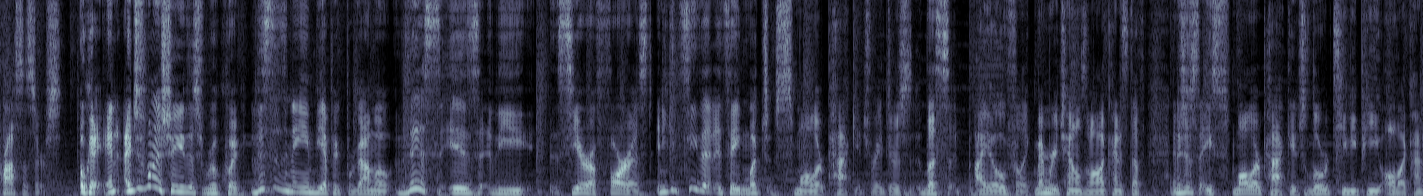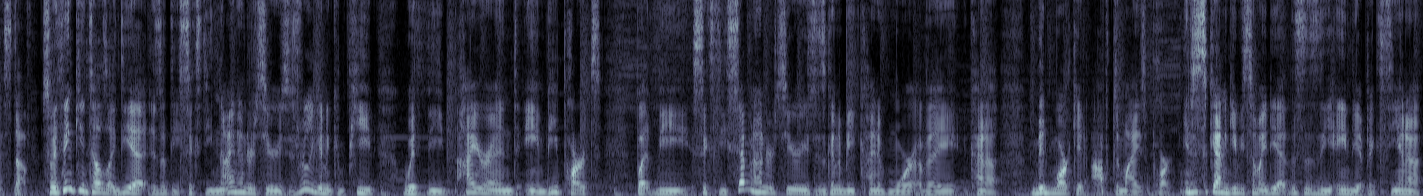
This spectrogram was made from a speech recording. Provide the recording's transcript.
processors. Okay, and I just wanna show you this real quick. This is an AMD EPYC Bergamo. This is the Sierra Forest, and you can see that it's a much smaller package, right? There's less IO for like memory channels and all that kind of stuff, and it's just a smaller package, lower TDP, all that kind of stuff. So I think Intel's idea is that the 6900 series is really gonna compete with the higher end AMD parts, but the 6700 series is gonna be kind of more of a kind of mid-market optimized part. And just to kind of give you some idea, this is the AMD EPYC Siena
